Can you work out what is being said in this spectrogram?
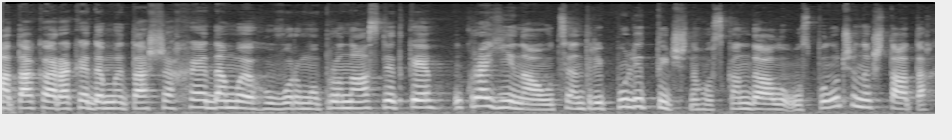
атака ракетами та шахедами. Говоримо про наслідки. Україна у центрі політичного скандалу у Сполучених Штатах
